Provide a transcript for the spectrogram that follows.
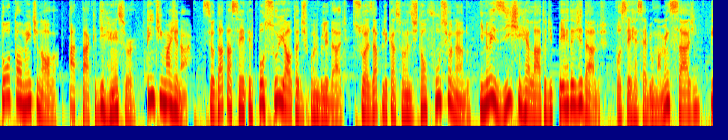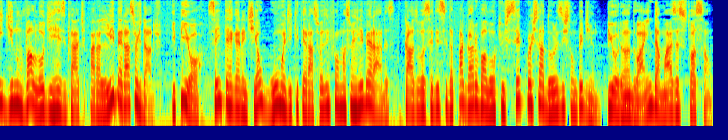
totalmente nova: ataque de ransomware. Tente imaginar. Seu data center possui alta disponibilidade, suas aplicações estão funcionando e não existe relato de perdas de dados. Você recebe uma mensagem pedindo um valor de resgate para liberar seus dados. E pior, sem ter garantia alguma de que terá suas informações liberadas, caso você decida pagar o valor que os sequestradores estão pedindo, piorando ainda mais a situação.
